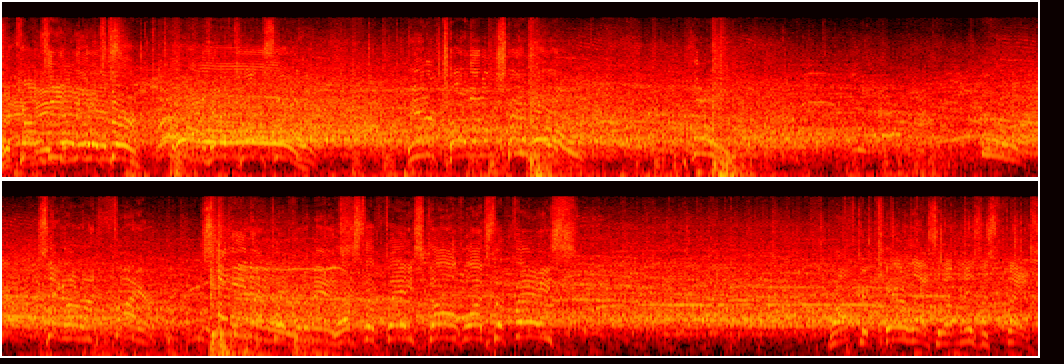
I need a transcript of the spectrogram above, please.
Here comes the the. A-lister. And here comes the, the Intercontinental Champion. Ziggler on fire. Swinging that breaker to Miz. Watch the face, Dolph. Watch the face. Dolph could care less about Miz's face.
